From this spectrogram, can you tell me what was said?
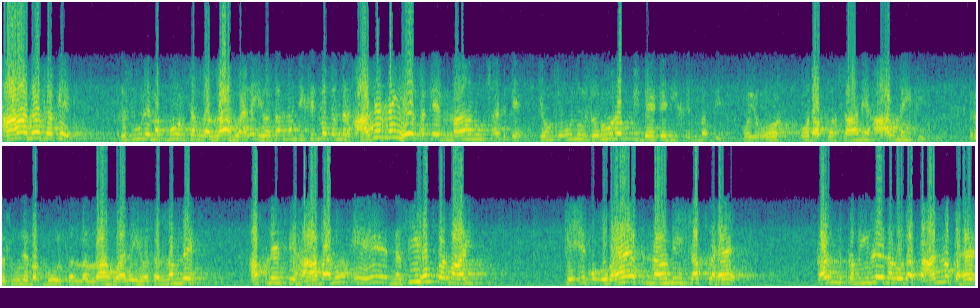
آ نہ سکے۔ رسول مقبول صلی اللہ علیہ وسلم کی خدمت اندر حاضر نہیں ہو سکے، ماں چھڈ کے، کیونکہ انہوں ضرورت تھی بیٹے کی خدمت کی کوئی ہور او دا پرسان حال نہیں تھی۔ رسول مقبول صلی اللہ علیہ وسلم نے اپنے صحابہ نو یہ نصیحت فرمائی کہ ایک اویس نامی شخص ہے کرم قبیلے نال تعلق ہے،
